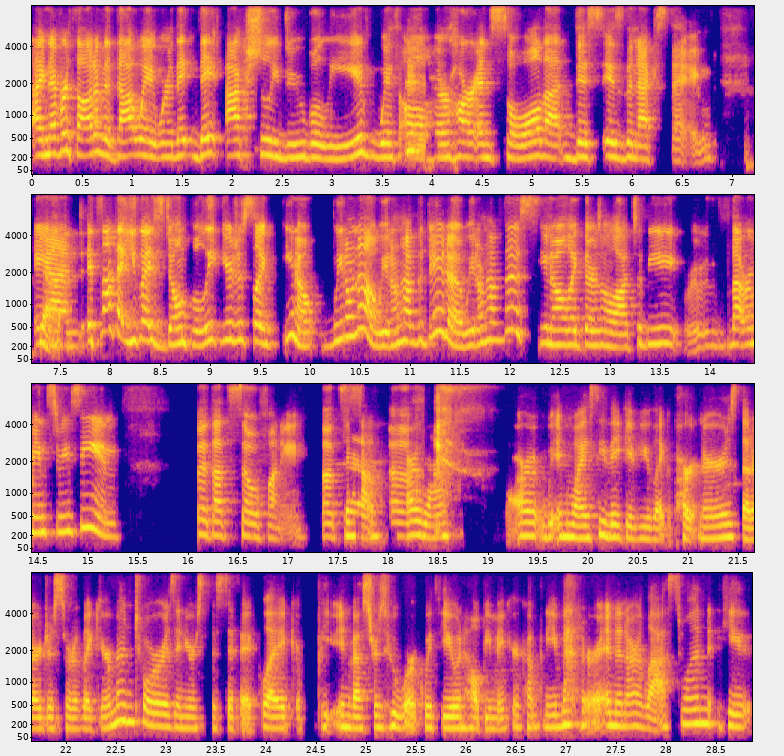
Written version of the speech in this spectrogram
I never thought of it that way where they they actually do believe with all their heart and soul that this is the next thing. Yeah. And it's not that you guys don't believe, you're just like, you know, we don't know. We don't have the data. We don't have this, you know, like there's a lot to be that remains to be seen. But that's so funny. That's yeah. Uh, our in YC, they give you like partners that are just sort of like your mentors and your specific like p- investors who work with you and help you make your company better. And in our last one, he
